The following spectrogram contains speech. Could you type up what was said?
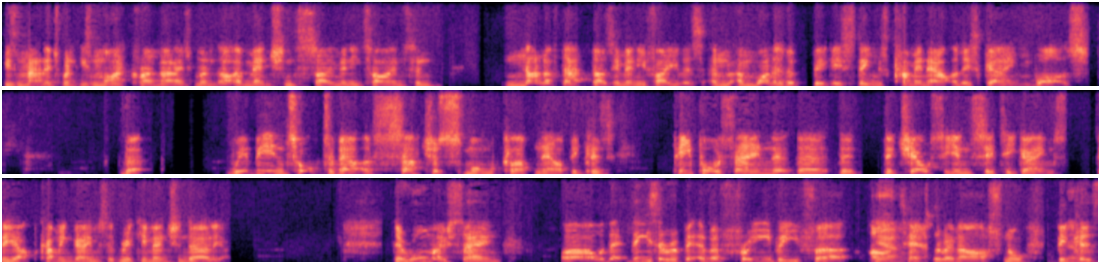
his management, his micromanagement that I've mentioned so many times, and none of that does him any favors. And and one of the biggest things coming out of this game was that we're being talked about as such a small club now because people were saying that the the, the Chelsea and City games, the upcoming games that Ricky mentioned earlier, they're almost saying, "Oh, th- these are a bit of a freebie for Yeah. Arteta and Arsenal because."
